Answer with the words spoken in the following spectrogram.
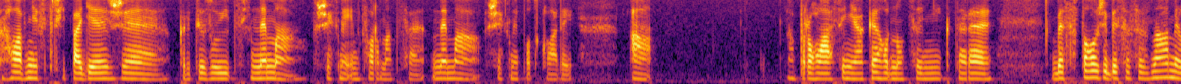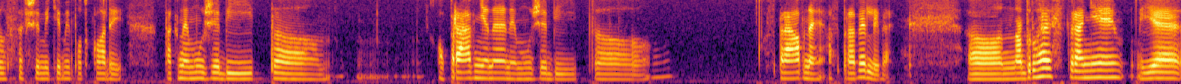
hlavně v případě, že kritizující nemá všechny informace, nemá všechny podklady a prohlásí nějaké hodnocení, které bez toho, že by se seznámil se všemi těmi podklady, tak nemůže být eh, oprávněné, nemůže být eh, správné a spravedlivé. Eh, na druhé straně je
